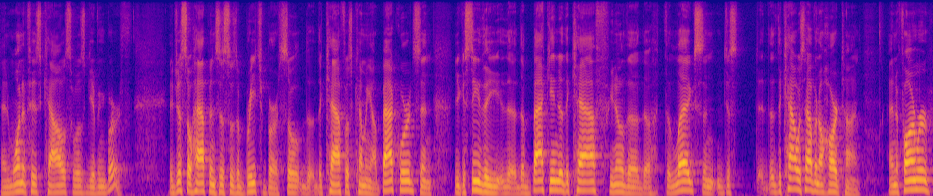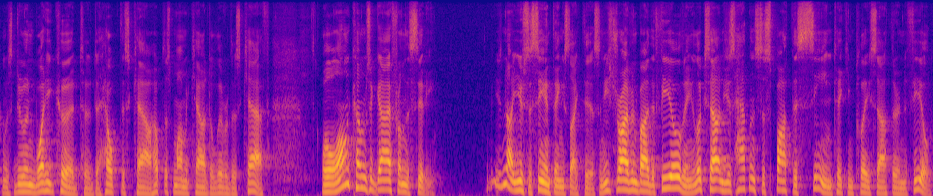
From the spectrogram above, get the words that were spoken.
and one of his cows was giving birth. It just so happens this was a breech birth, so the, the calf was coming out backwards, and you can see the, the, the back end of the calf, you know, the, the, the legs, and just the, the cow was having a hard time. And the farmer was doing what he could to, to help this cow, help this mama cow deliver this calf. Well, along comes a guy from the city. He's not used to seeing things like this. And he's driving by the field and he looks out and he just happens to spot this scene taking place out there in the field.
